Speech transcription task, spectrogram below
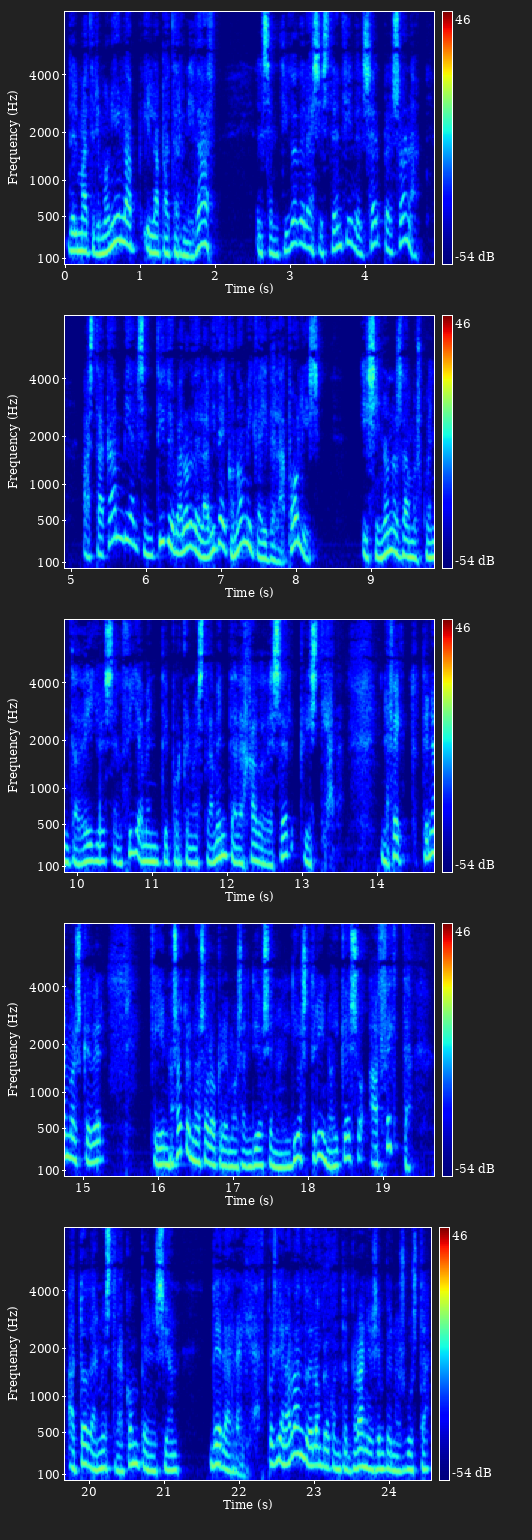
del matrimonio y la, y la paternidad, el sentido de la existencia y del ser persona. Hasta cambia el sentido y valor de la vida económica y de la polis. Y si no nos damos cuenta de ello es sencillamente porque nuestra mente ha dejado de ser cristiana. En efecto, tenemos que ver que nosotros no solo creemos en Dios, sino en el Dios trino y que eso afecta a toda nuestra comprensión de la realidad. Pues bien, hablando del hombre contemporáneo, siempre nos gusta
